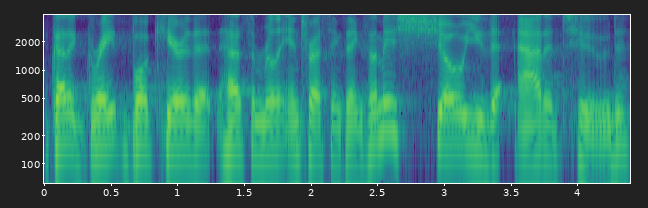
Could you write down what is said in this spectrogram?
I've got a great book here that has some really interesting things. Let me show you the attitude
